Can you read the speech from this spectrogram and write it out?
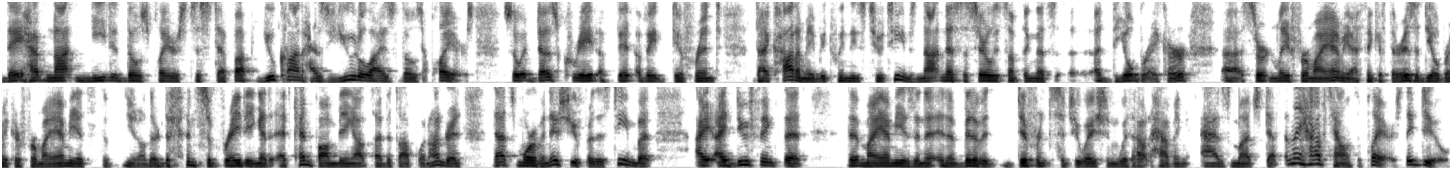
they have not needed those players to step up. UConn has utilized those players. So it does create a bit of a different dichotomy between these two teams, not necessarily something that's a deal breaker, uh, certainly for Miami. I think if there is a deal breaker for Miami, it's the, you know, their defensive rating at, at KenPom being outside the top 100. That's more of an issue for this team. But I, I do think that that Miami is in a, in a bit of a different situation without having as much depth. And they have talented players, they do.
